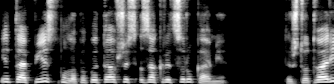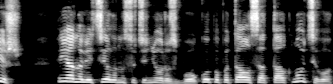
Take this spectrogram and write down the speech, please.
и та пискнула, попытавшись закрыться руками. «Ты что творишь?» Я налетела на сутенера сбоку и попыталась оттолкнуть его,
